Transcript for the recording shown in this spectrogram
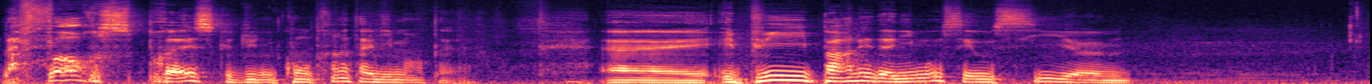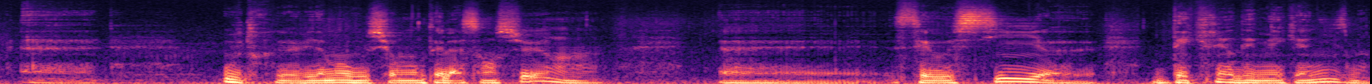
la force presque d'une contrainte alimentaire. Et puis parler d'animaux, c'est aussi, outre évidemment vous surmonter la censure, c'est aussi décrire des mécanismes,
